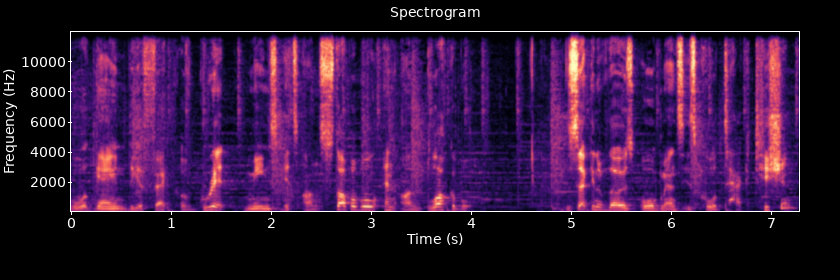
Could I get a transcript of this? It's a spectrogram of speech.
will gain the effect of Grit, means it's unstoppable and unblockable. The second of those augments is called Tactician,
